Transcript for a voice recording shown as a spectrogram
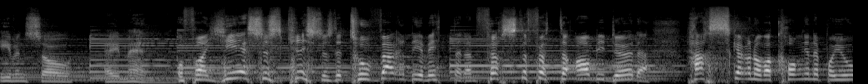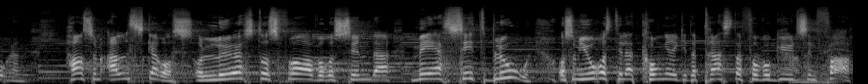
Even so, amen. Og fra Jesus Kristus, det troverdige vitnet, den førstefødte av de døde, herskeren over kongene på jorden, han som elsker oss og løste oss fra våre synder med sitt blod, og som gjorde oss til et kongerike til prester for vår Gud sin far.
